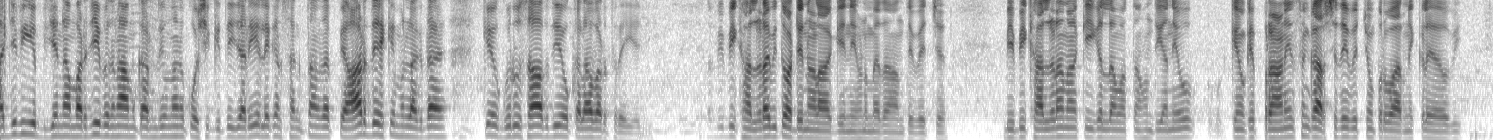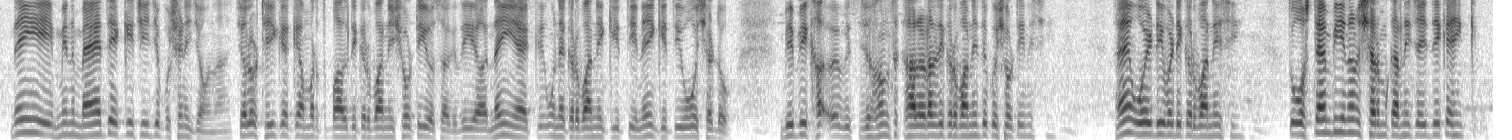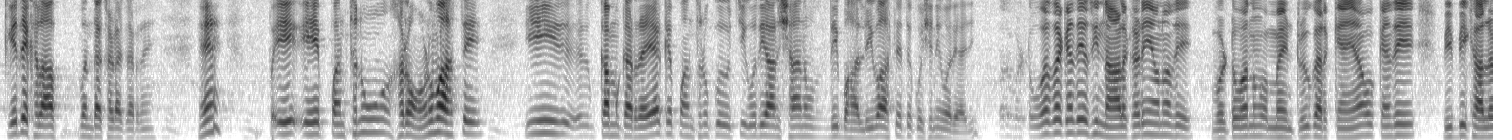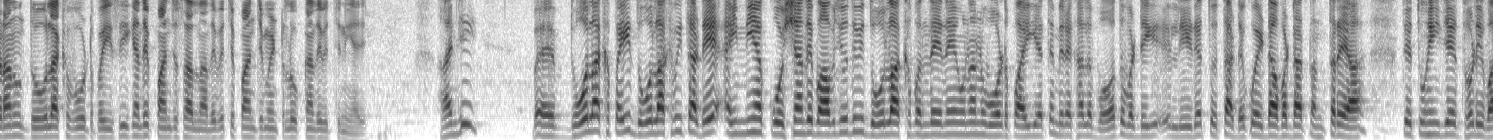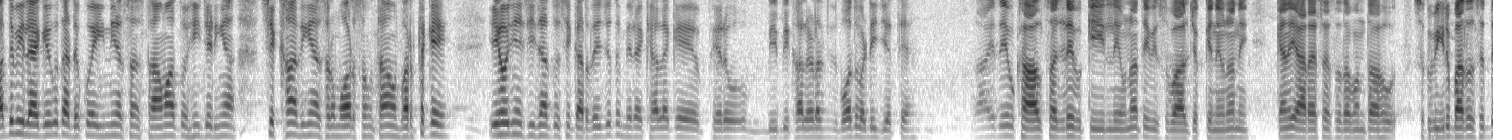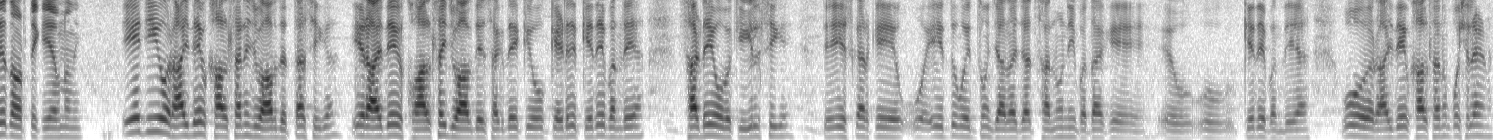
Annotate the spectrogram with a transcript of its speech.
ਅੱਜ ਵੀ ਜਿੰਨਾ ਮਰਜ਼ੀ ਬਦਨਾਮ ਕਰਨ ਦੀ ਉਹਨਾਂ ਨੂੰ ਕੋਸ਼ਿਸ਼ ਕੀਤੀ ਜਾ ਰਹੀ ਹੈ ਲੇਕਿਨ ਸੰਗਤਾਂ ਦਾ ਪਿਆਰ ਦੇਖ ਕੇ ਮੈਨੂੰ ਲੱਗਦਾ ਹੈ ਕਿ ਗੁਰੂ ਸਾਹਿਬ ਦੀ ਉਹ ਕਲਾ ਵਰਤ ਰਹੀ ਹੈ ਜੀ। ਬੀਬੀ ਖਾਲੜਾ ਵੀ ਤੁਹਾਡੇ ਨਾਲ ਆ ਗਏ ਨੇ ਹੁਣ ਮੈਦਾਨ ਦੇ ਵਿੱਚ। ਬੀਬੀ ਖਾਲੜਾ ਨਾਲ ਕੀ ਗੱਲਾਂ ਬਾਤਾਂ ਹੁੰਦੀਆਂ ਨੇ? ਉਹ ਕਿਉਂਕਿ ਪੁਰਾਣੇ ਸੰਘਰਸ਼ ਦੇ ਵਿੱਚੋਂ ਪਰਿਵਾਰ ਨਿਕਲਿਆ ਉਹ ਵੀ। ਨਹੀਂ, ਮੈਨੂੰ ਮੈਂ ਤੇ ਇੱਕ ਹੀ ਚੀਜ਼ ਪੁੱਛਣੀ ਚਾਹੁੰਦਾ। ਚਲੋ ਠੀਕ ਹੈ ਕਿ ਅਮਰਤਪਾਲ ਦੀ ਕੁਰਬਾਨੀ ਛੋਟੀ ਹੋ ਸਕਦੀ ਆ। ਨਹੀਂ ਹੈ ਕਿ ਉਹਨੇ ਕੁਰਬਾਨੀ ਕੀਤੀ, ਨਹੀਂ ਕੀਤੀ, ਉਹ ਛੱਡੋ। ਬੀਬੀ ਖਾ- ਜਸਵੰਤ ਖਾਲੜਾ ਦੀ ਕੁਰਬਾਨੀ ਤੇ ਕੋਈ ਛੋਟੀ ਨਹੀਂ ਸੀ। ਹੈ, ਉਹ ਏਡੀ ਵੱਡੀ ਕੁਰਬਾਨੀ ਸੀ। ਤੇ ਉਸ ਟਾਈਮ ਵੀ ਇਹਨਾਂ ਨੂੰ ਸ਼ਰਮ ਕਰਨੀ ਚਾਹੀਦੀ ਕਿ ਅਸੀਂ ਕਿਹਦੇ ਖਿਲਾਫ ਬੰਦਾ ਖੜਾ ਕਰ ਰਹੇ ਹਾਂ। ਹੈ? ਇਹ ਇਹ ਪੰਥ ਨੂੰ ਹਰਾਉਣ ਵਾਸਤੇ ਇਹ ਕੰਮ ਕਰ ਰਹੇ ਆ ਕਿ ਪੰਥ ਨੂੰ ਕੋਈ ਉੱਚੀ, ਉਹਦੀ ਆਨਸ਼ਾਨ ਦੀ ਬਹਾਲੀ ਵਾਸਤੇ ਤੇ ਕੁਝ ਨਹੀਂ ਹੋ ਰਿਹਾ ਜੀ। ਵਲਟੋਆ ਤਾਂ ਕਹਿੰਦੇ ਅਸੀਂ ਨਾਲ ਖੜੇ ਆ ਉਹਨਾਂ ਦੇ। ਵਲਟੋਆ ਨੂੰ ਮੈਂ ਇੰਟਰਵਿਊ ਕਰਕੇ ਆਇਆ, ਉਹ ਕਹਿੰਦੇ ਬੀਬੀ ਖਾਲੜਾ ਨੂੰ 2 ਲੱਖ ਵੋਟ ਪਈ ਸੀ, ਕਹਿੰਦੇ 5 ਸਾਲਾਂ ਦੇ ਵਿੱਚ 5 ਮਿੰਟ ਲੋਕਾਂ ਦੇ ਵਿੱਚ ਨਹੀਂ ਆਏ। ਹਾਂਜੀ? 2 ਲੱਖ ਪਈ 2 ਲੱਖ ਵੀ ਤੁਹਾਡੇ ਇੰਨੀਆਂ ਕੋਸ਼ਿਸ਼ਾਂ ਦੇ ਬਾਵਜੂਦ ਵੀ 2 ਲੱਖ ਬੰਦੇ ਨੇ ਉਹਨਾਂ ਨੂੰ ਵੋਟ ਪਾਈ ਹੈ ਤੇ ਮੇਰੇ ਖਿਆਲ ਬਹੁਤ ਵੱਡੀ ਲੀਡ ਹੈ। ਤੇ ਤੁਹਾਡੇ ਕੋਲ ਐਡਾ ਵੱਡਾ ਤੰਤਰ ਆ ਤੇ ਤੁਸੀਂ ਜੇ ਥੋੜੀ ਵੱਧ ਵੀ ਲੈ ਗਏ ਹੋ ਤੁਹਾਡੇ ਕੋਲ ਇੰਨੀਆਂ ਸੰਸਥਾਵਾਂ, ਤੁਸੀਂ ਜਿਹੜੀਆਂ ਸਿੱਖਾਂ ਦੀਆਂ ਸਰਮੌਰ ਸੰਸਥਾਵਾਂ ਵਰਤ ਕੇ ਇਹੋ ਜਿਹੀਆਂ ਚੀਜ਼ਾਂ ਤੁਸੀਂ ਕਰਦੇ ਜੋ ਤੇ ਮੇਰਾ ਖਿਆਲ ਹੈ ਕਿ ਫਿਰ ਉਹ ਬੀਬੀ ਖਾਲੜਾ ਦੀ ਬਹੁਤ ਵੱਡੀ ਜਿੱਤ ਹੈ। ਰਾਜਦੇਵ ਖਾਲਸਾ ਜਿਹੜੇ ਵਕੀਲ ਨੇ ਉਹਨਾਂ ਤੇ ਵੀ ਸਵਾਲ ਚੁੱਕੇ ਨੇ ਉਹਨਾਂ ਨੇ। ਕਹਿੰਦੇ ਆਰਐਸਐਸ ਦਾ ਬੰਦਾ ਉਹ ਸੁਖਬੀਰ ਬਾਦਲ ਸਿੱਧੇ ਤੌਰ ਤੇ ਕਿਹਾ ਉਹਨਾਂ ਨੇ। ਇਹ ਜੀ ਉਹ ਰਾਜਦੇਵ ਖਾਲਸਾ ਨੇ ਜਵਾਬ ਦਿੱਤਾ ਸੀਗਾ। ਇਹ ਰਾਜਦੇਵ ਖਾਲਸਾ ਹੀ ਜਵਾਬ ਦੇ ਸਕਦੇ ਕਿ ਉਹ ਕਿਹੜੇ ਕਿਹਦੇ ਬੰਦੇ ਆ। ਸਾਡੇ ਉਹ ਵਕੀਲ ਸੀਗੇ ਤੇ ਇਸ ਕਰਕੇ ਉਹ ਇਹ ਤੋਂ ਇਥੋਂ ਜ਼ਿਆਦਾ ਜ਼ਿਆਦਾ ਸਾਨੂੰ ਨਹੀਂ ਪਤਾ ਕਿ ਉਹ ਉਹ ਕਿਹਦੇ ਬੰਦੇ ਆ। ਉਹ ਰਾਜਦੇਵ ਖਾਲਸਾ ਨੂੰ ਪੁੱਛ ਲੈਣ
